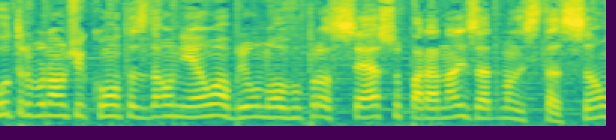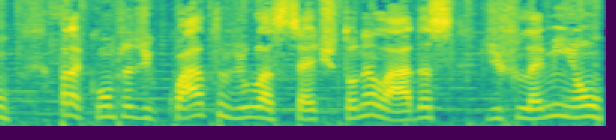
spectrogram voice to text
O Tribunal de Contas da União abriu um novo processo para analisar uma licitação para compra de 4,7 toneladas de filé mignon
